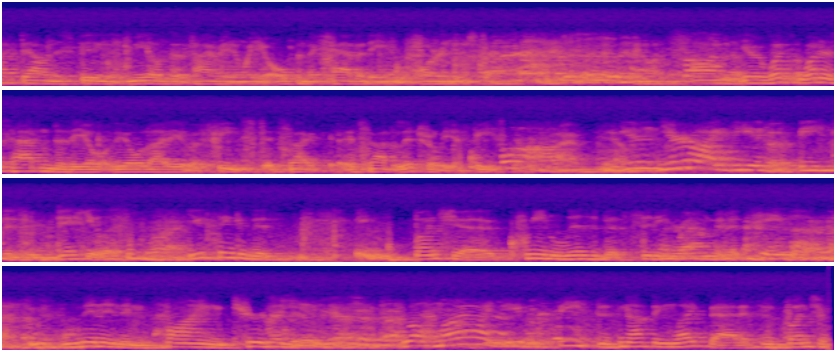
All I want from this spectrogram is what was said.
cut down this feeling of meals at a time, you know, when you open the cavity and pour in the stuff. you know, on, you know, what, what has happened to the old, the old idea of a feast? It's not, it's not literally a feast every time. You know? you, your idea of a feast is ridiculous. Right. You think of this bunch of Queen Elizabeth sitting around at a table with linen and fine turkey. well, my idea of a feast is nothing like that. It's a bunch of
